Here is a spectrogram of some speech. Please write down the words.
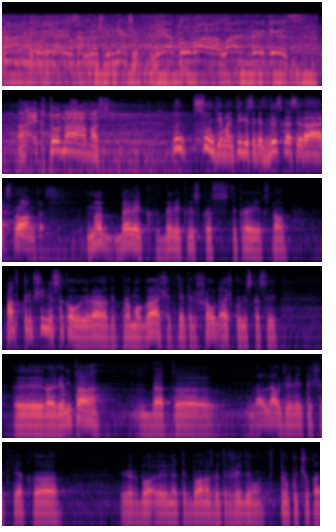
Žalgiris. Kamulio švilniečių. Lietuva, Landsbergis. Eik tu namas. Nu, sunkiai man tikisi, kad viskas yra ekspromptas. Nu, beveik, beveik viskas tikrai eksprau. Man krepšinis, sakau, yra kaip pramoga, šiek tiek ir šaud, aišku, viskas vi- yra rimta, bet e, gal liaudžiai reikia šiek tiek e, ir duo, e, ne tik duonos, bet ir žaidimų, trupučiuką.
